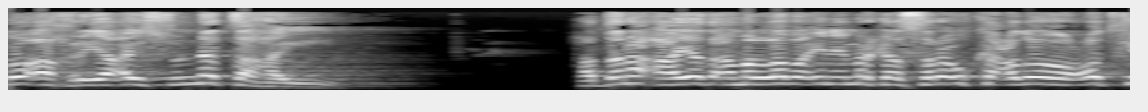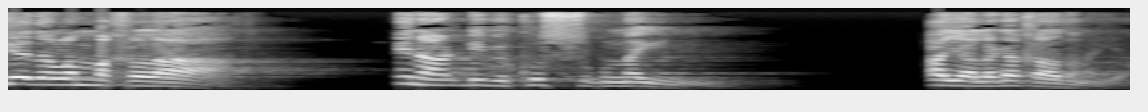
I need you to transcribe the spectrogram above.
loo akhriyaa ay sunno tahay haddana aayad ama laba inay markaa sare u kacdo oo codkeeda la maqlaa inaan dhibi ku sugnayn ayaa laga qaadanaya.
